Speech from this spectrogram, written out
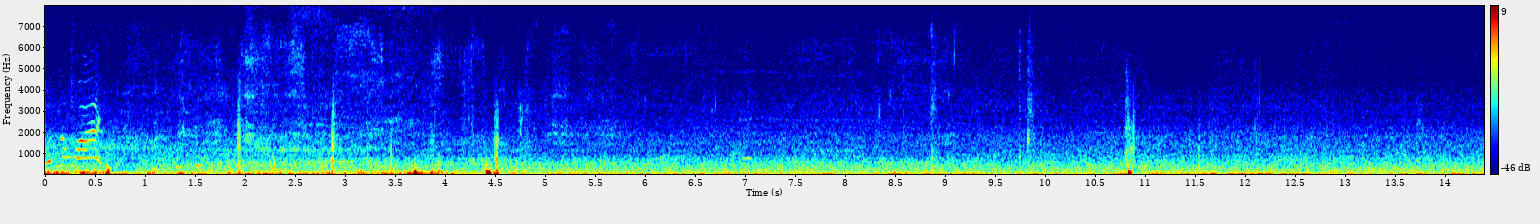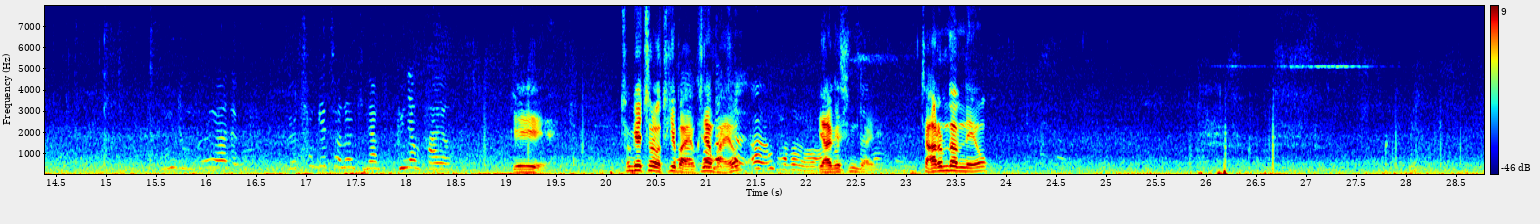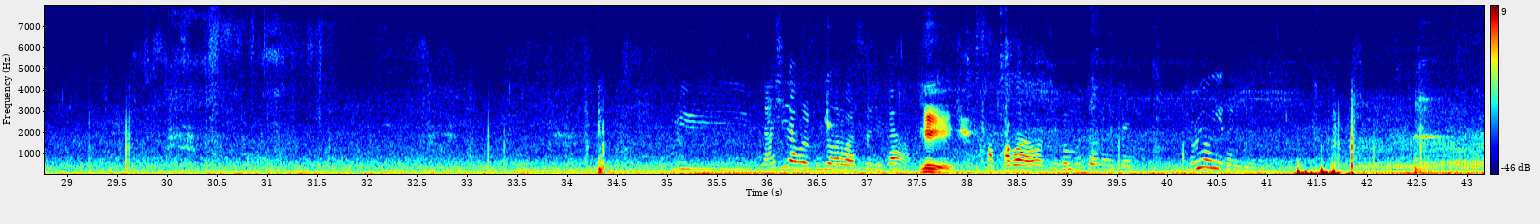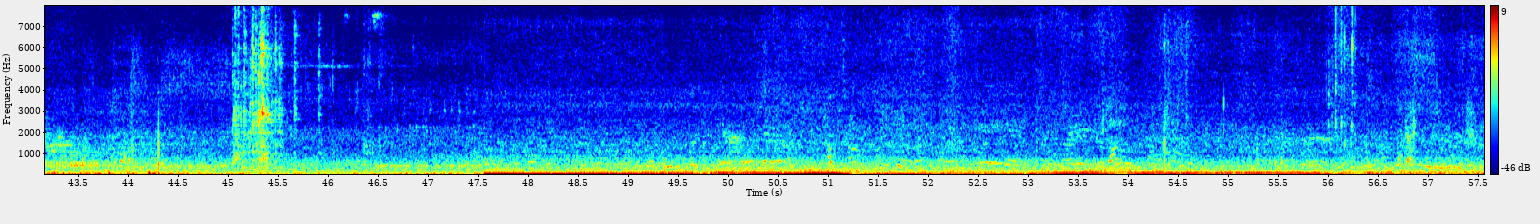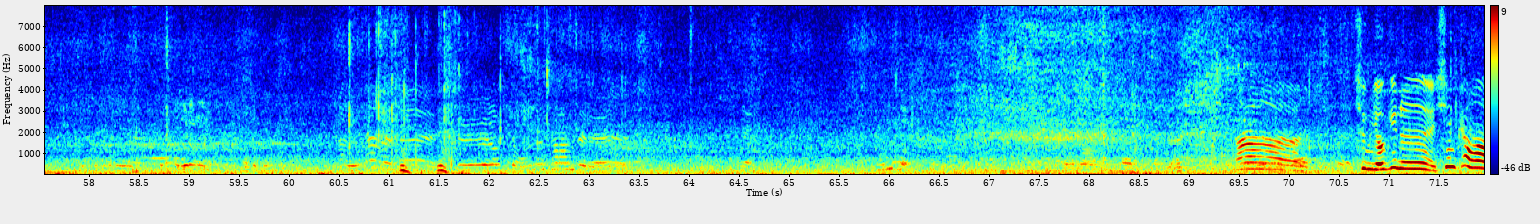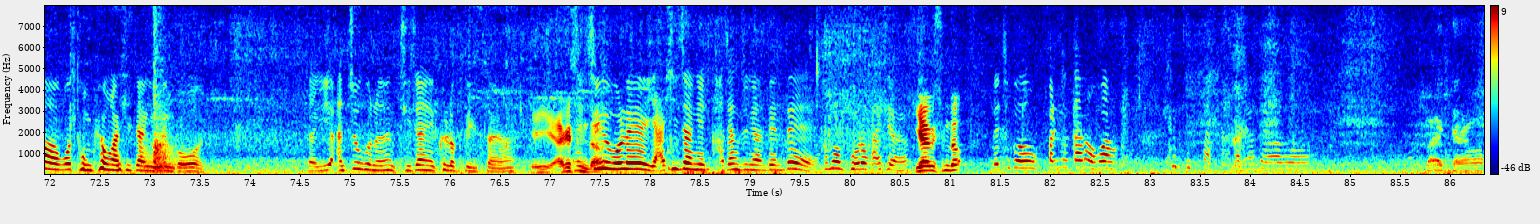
운동 와. 운동해야 되고. 이 청계천은 그냥 그냥 봐요. 예. 예. 청계천 어떻게 봐요? 그냥 봐요? 청계천, 아, 봐봐요. 예 알겠습니다. 멋있잖아. 자 아름답네요. 우리 야시장을 구경하러 왔으니까 예 예. 다 봐봐요. 지금부터는 이제 조용히 댕기고. 그렇게 오는 사람들은 아, 지금 여기는 신평화하고 동평화 시장 있는 곳. 자, 이 안쪽으로는 디자인 클럽도 있어요. 예, 예 네, 알겠습니다. 지금 원래 야시장이 가장 중요한 데인데 한번 보러 가셔요. 예 알겠습니다. 렛츠고 빨리 따라와. 안녕하세요. 빨리 따라와.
